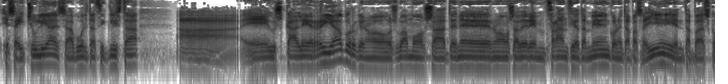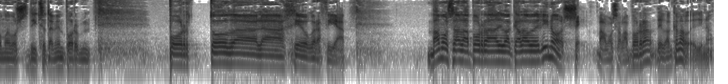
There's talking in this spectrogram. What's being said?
esa Ichulia, esa vuelta ciclista a Euskal Herria porque nos vamos a tener, nos vamos a ver en Francia también con etapas allí en etapas, como hemos dicho, también por, por toda la geografía. ¿Vamos a la porra de bacalao de guino? Sí, vamos a la porra de bacalao de guino.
